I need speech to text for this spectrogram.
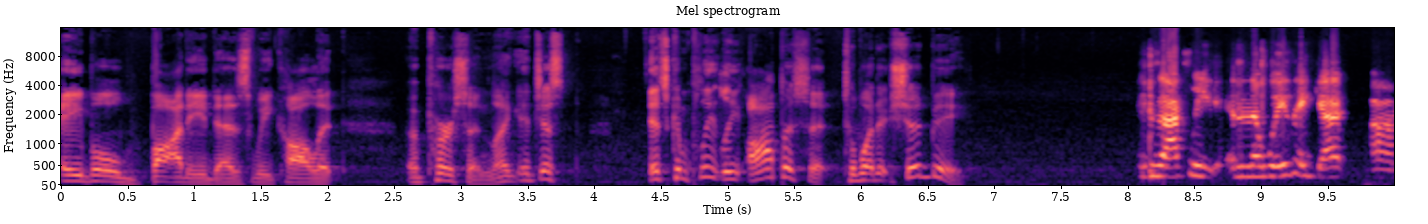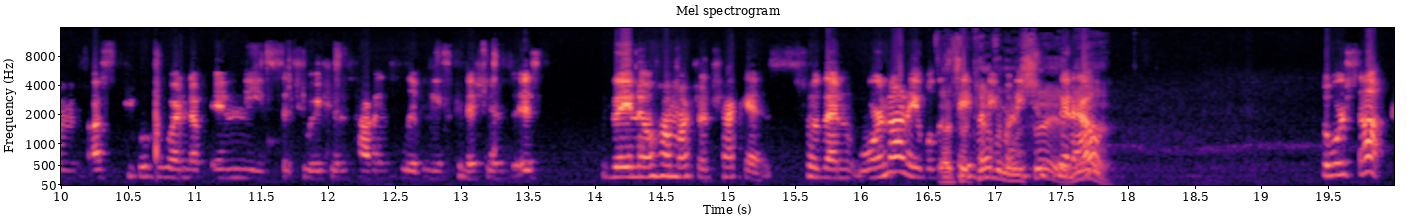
able-bodied, as we call it, a person. Like it just, it's completely opposite to what it should be. Exactly. And the way they get um, us people who end up in these situations having to live in these conditions is they know how much our check is. So then we're not able to That's save any money to get Yeah. out. So we're stuck.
